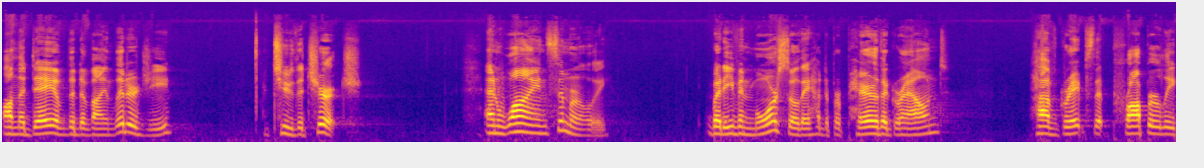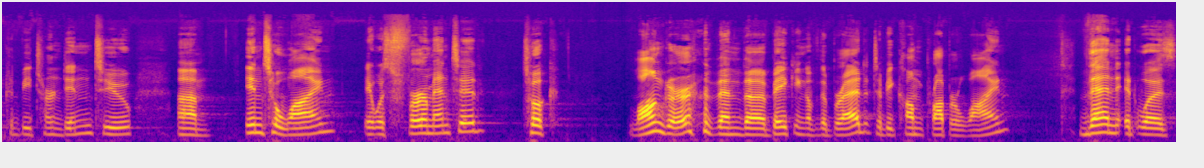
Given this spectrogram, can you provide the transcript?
on the day of the Divine Liturgy to the church. And wine, similarly. But even more so, they had to prepare the ground, have grapes that properly could be turned into, um, into wine. It was fermented, took longer than the baking of the bread to become proper wine. Then it was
